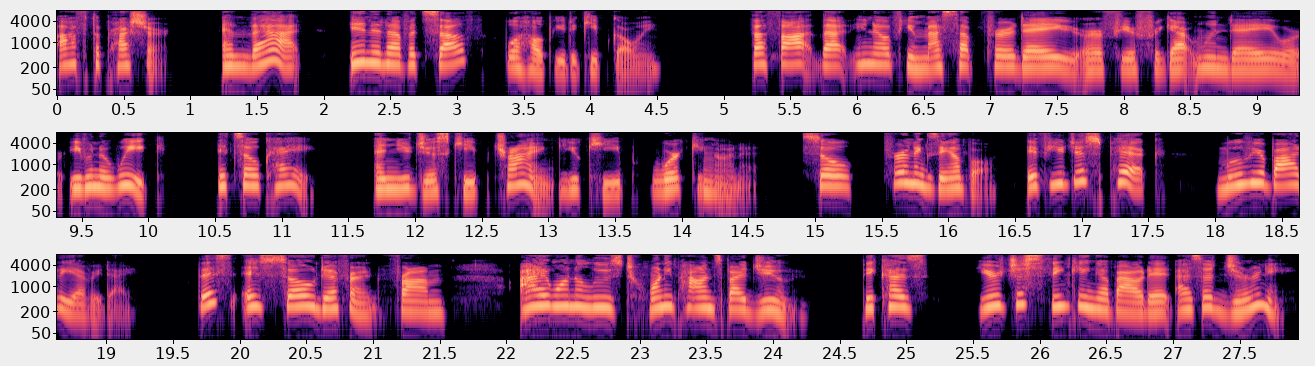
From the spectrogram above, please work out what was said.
off the pressure. And that in and of itself will help you to keep going the thought that, you know, if you mess up for a day or if you forget one day or even a week, it's okay. And you just keep trying. You keep working on it. So, for an example, if you just pick move your body every day, this is so different from I want to lose 20 pounds by June because you're just thinking about it as a journey.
